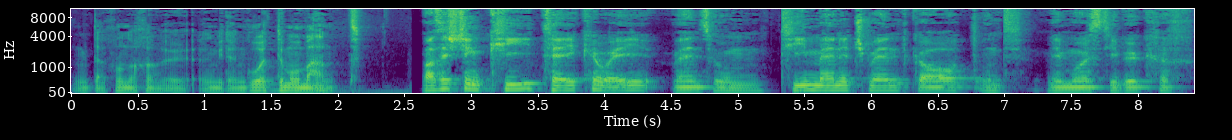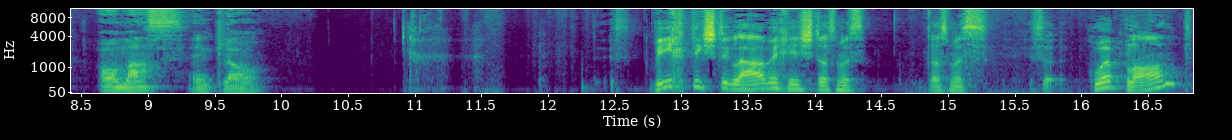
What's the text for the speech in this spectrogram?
und dann kommt nachher wieder ein guter Moment. Was ist dein Key Takeaway, wenn es um Teammanagement geht und man muss die wirklich en masse entlassen? Das Wichtigste, glaube ich, ist, dass man es dass man's so gut plant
